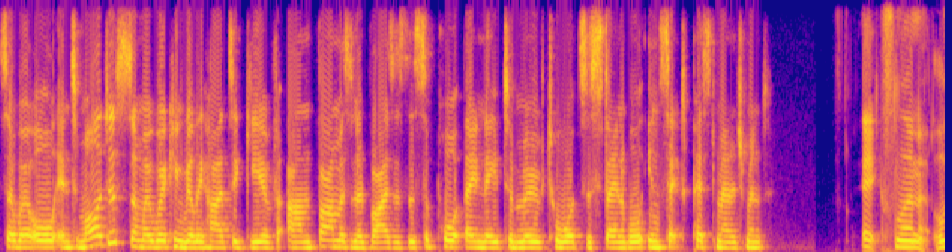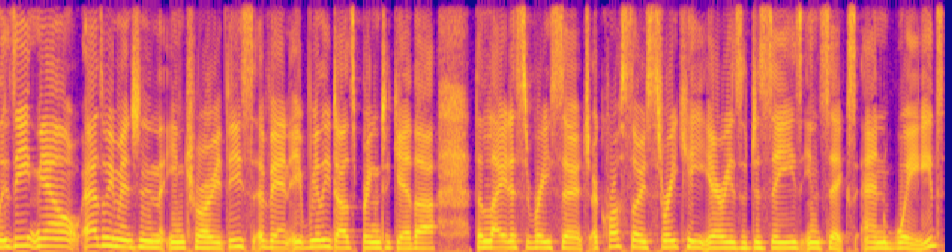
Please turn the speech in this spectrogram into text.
So we're all entomologists and we're working really hard to give um, farmers and advisors the support they need to move towards sustainable insect pest management. Excellent, Lizzie. Now, as we mentioned in the intro, this event it really does bring together the latest research across those three key areas of disease, insects, and weeds.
